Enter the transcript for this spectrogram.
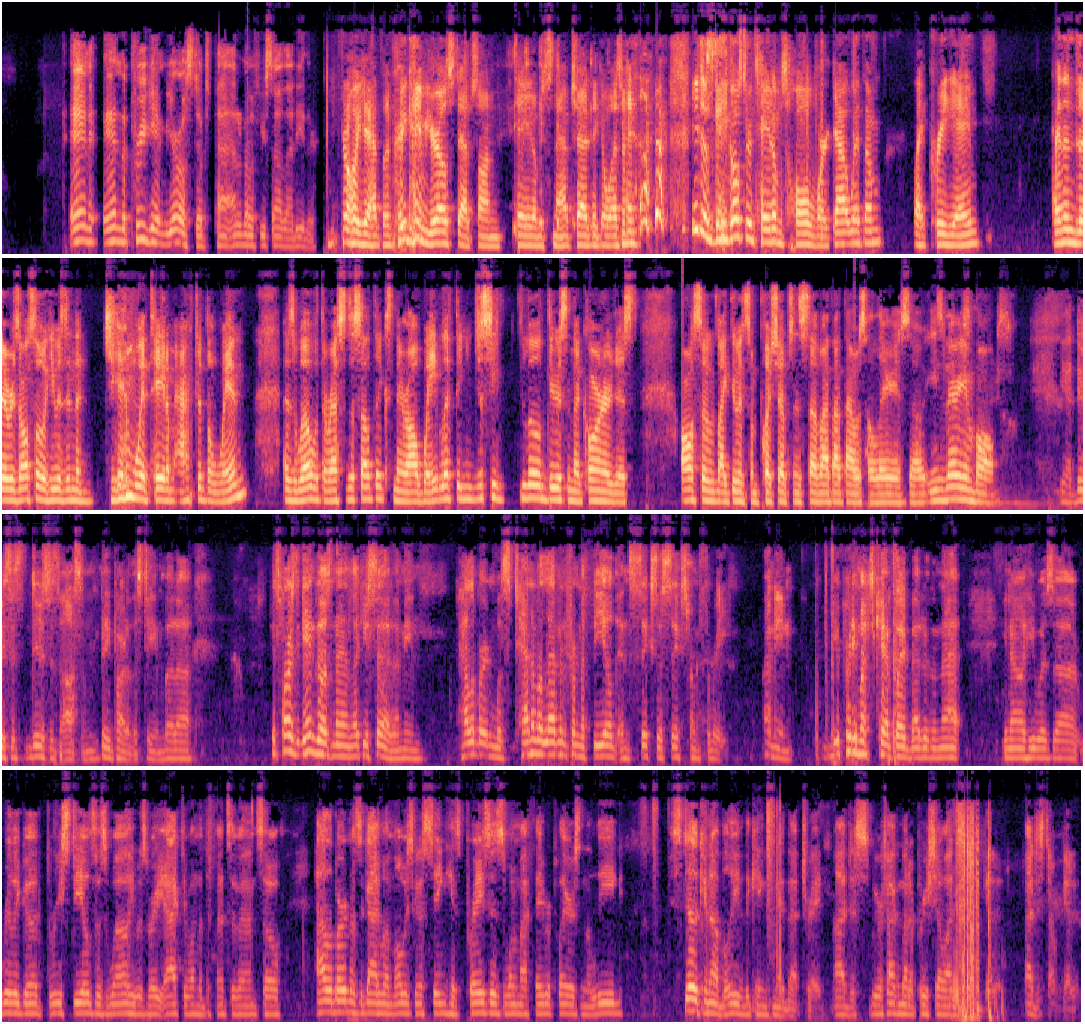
And and the pregame Euro steps, Pat. I don't know if you saw that either. Oh yeah, the pregame Euro steps on Tatum's Snapchat. I think it was man. he just he goes through Tatum's whole workout with him, like pregame And then there was also he was in the gym with Tatum after the win, as well with the rest of the Celtics, and they were all weightlifting. You just see little Deuce in the corner just also like doing some push-ups and stuff. I thought that was hilarious. So he's very involved. Yeah, Deuce is Deuce is awesome, big part of this team. But uh, as far as the game goes, man, like you said, I mean, Halliburton was 10 of 11 from the field and 6 of 6 from three. I mean, you pretty much can't play better than that. You know, he was uh, really good, three steals as well. He was very active on the defensive end. So Halliburton is a guy who I'm always going to sing his praises. One of my favorite players in the league. Still cannot believe the Kings made that trade. I just we were talking about a pre-show. I just don't get it. I just don't get it.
